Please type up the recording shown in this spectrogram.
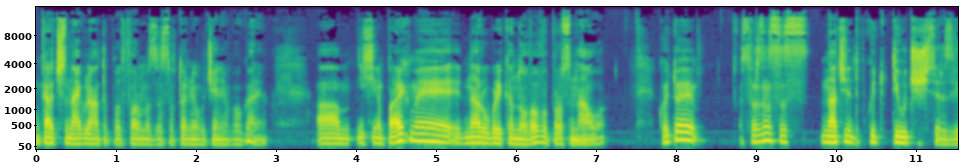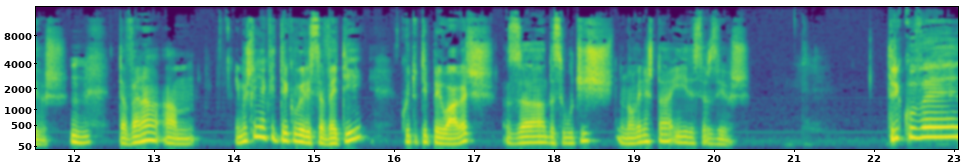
макар че са най-голямата платформа за софтуерни обучения в България. А, и си направихме една рубрика нова, въпроса на Ауа, който е свързан с начините по които ти учиш и се развиваш. М. Тавена, ам, имаш ли някакви трикове или съвети, които ти прилагаш, за да се учиш на нови неща и да се развиваш? Трикове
